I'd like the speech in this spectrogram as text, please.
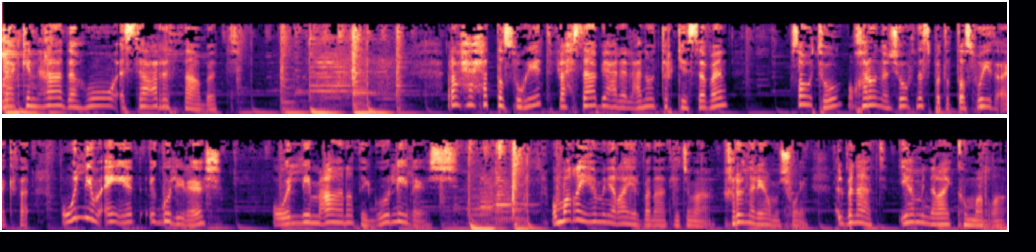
لكن هذا هو السعر الثابت. راح أحط تصويت في حسابي على العنود تركي 7 صوتوا وخلونا نشوف نسبة التصويت أكثر. واللي مؤيد يقول لي ليش؟ واللي معارض يقول لي ليش؟ ومرة يهمني رأي البنات يا جماعة. خلونا اليوم شوي. البنات يهمني رأيكم مرة.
